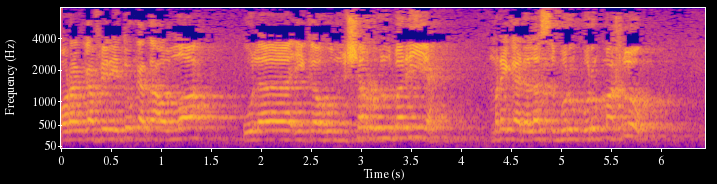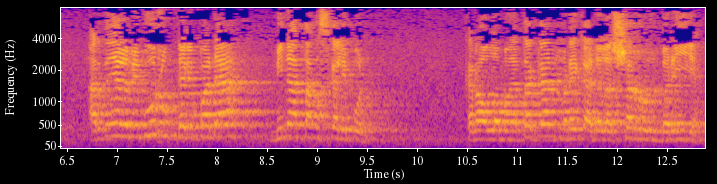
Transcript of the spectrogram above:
Orang kafir itu kata Allah, ulaika hum syarrul bariyah. Mereka adalah seburuk-buruk makhluk. Artinya lebih buruk daripada binatang sekalipun. Karena Allah mengatakan mereka adalah syarrul bariyah,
